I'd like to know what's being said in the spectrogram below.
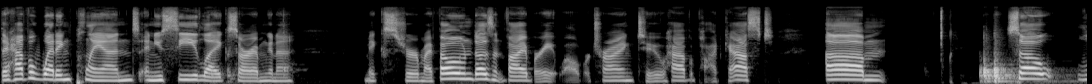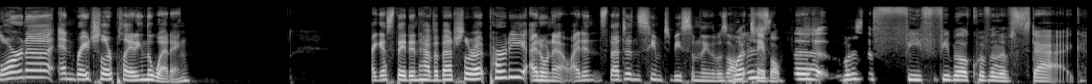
they have a wedding planned and you see like sorry I'm going to make sure my phone doesn't vibrate while we're trying to have a podcast. Um so Lorna and Rachel are planning the wedding. I guess they didn't have a bachelorette party. I don't know. I didn't that didn't seem to be something that was on What the is table. the what is the fe- female equivalent of stag?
